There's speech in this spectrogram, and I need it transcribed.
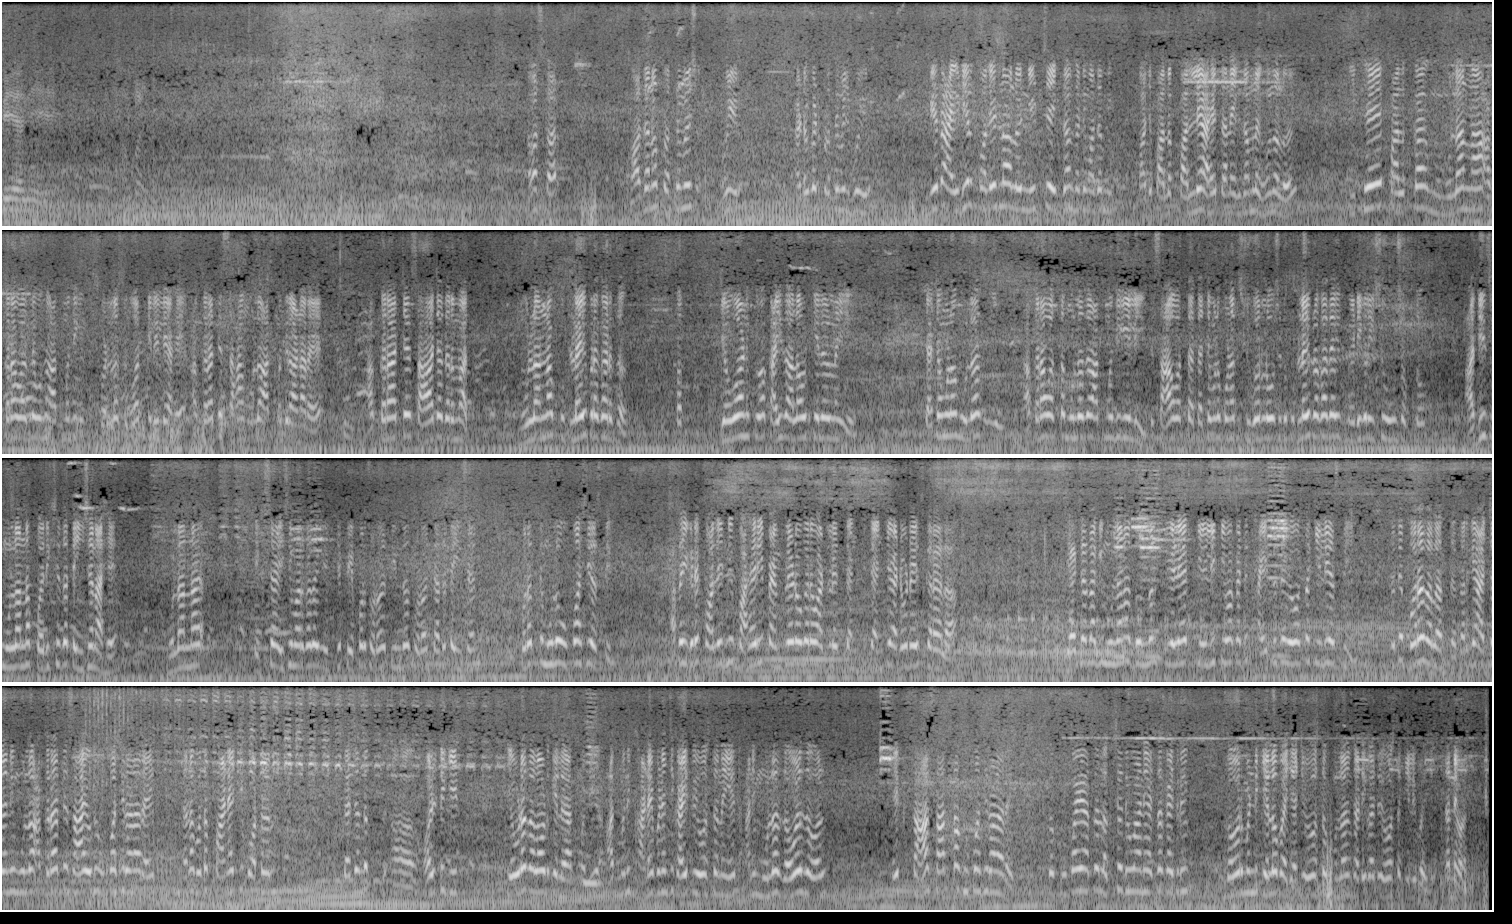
ते आणि नमस्कार. माझं नाव प्रथमेश भुईर ॲडव्होकेट प्रथमेश भुईर. मी आता आयडियल कॉलेजला आलो आहे नीटच्या एक्झामसाठी माझं मी माझे पालक पाल्ले आहेत त्यांना एक्झामला घेऊन आलो आहे इथे पालका मुलांना अकरा वाजल्यापासून आतमध्ये सोडायला सुरुवात केलेली आहे. अकरा ते सहा मुलं आतमध्ये राहणार आहेत. अकरा ते सहाच्या दरम्यान मुलांना कुठल्याही प्रकारचं फक्त जेवण किंवा काहीच अलाउड केलेलं नाही आहे त्याच्यामुळं मुलं अकरा वाजता मुलं जर आतमध्ये गेली तर सहा वाजता त्याच्यामुळे कोणाचं शुगर लो होऊ शकतो कुठल्याही प्रकारचा मेडिकल इश्यू होऊ शकतो. आधीच मुलांना परीक्षेचं टेन्शन आहे. मुलांना एकशे ऐंशी मार्काचा जे पेपर सोडवत तीन तास सोडवा त्याचं टेन्शन परत ते मुलं उपाशी असतील. आता इकडे कॉलेजनी बाहेरही पॅम्पलेट वगैरे वाटलेत त्यांची त्यांची ॲडव्हर्टाईज करायला. याच्या जागी मुलांना दोन दोन केळे केली किंवा काही खायचं जर व्यवस्था केली असती तर ते बरं झालं असतं. कारण की अचानक मुलं अकरा ते सहा एवढी उपाशी राहणार आहेत. त्यांना फक्त पाण्याची बॉटल त्याच्यानंतर हॉल तिकीट एवढंच अलाउड केलं आहे आतमध्ये. आतमध्ये खाण्यापिण्याची काहीच व्यवस्था नाही आहेत आणि मुलं जवळजवळ एक सहा सात तास उपाशी राहणार आहेत. तर कृपया याचं लक्ष देऊ आणि याचं काहीतरी गव्हर्नमेंटने केलं पाहिजे. याची व्यवस्था मुलांसाठी काहीतरी व्यवस्था केली पाहिजे. धन्यवाद.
